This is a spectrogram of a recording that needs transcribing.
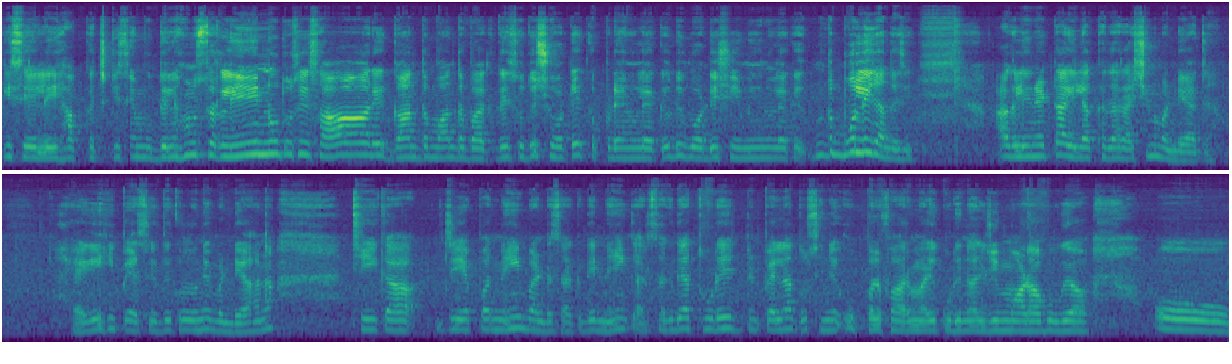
ਕਿਸੇ ਲਈ ਹੱਕ 'ਚ, ਕਿਸੇ ਮੁੱਦੇ ਲਈ। ਹੁਣ ਸਰਲੀਨ ਨੂੰ ਤੁਸੀਂ ਸਾਰੇ ਗੰਦ ਮੰਦ ਬਕਦੇ ਸੀ, ਉਹਦੇ ਛੋਟੇ ਕੱਪੜਿਆਂ ਨੂੰ ਲੈ ਕੇ, ਉਹਦੀ ਬੋਡੀ ਸ਼ੇਮਿੰਗ ਨੂੰ ਲੈ ਕੇ, ਮਤਲਬ ਬੋਲੀ ਜਾਂਦੇ ਸੀ। ਅਗਲੀ ਨੇ 2.5 ਲੱਖ ਦਾ ਰਾਸ਼ਨ ਵੰਡਿਆ ਅੱਜ। ਹੈਗੇ ਹੀ ਪੈਸੇ ਉਹਦੇ ਕੋਲ, ਉਹਨੇ ਵੰਡਿਆ, ਹਨਾ? ਠੀਕ ਆ, ਜੇ ਆਪਾਂ ਨਹੀਂ ਵੰਡ ਸਕਦੇ, ਨਹੀਂ ਕਰ ਸਕਦੇ। ਆ ਥੋੜੇ ਦਿਨ ਪਹਿਲਾਂ ਤੁਸੀਂ ਨੇ ਉੱਪਲ ਫਾਰਮ ਵਾਲੀ ਕੁੜੀ ਨਾਲ ਜੀ ਮਾੜਾ ਹੋ ਗਿਆ। ਉਹ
